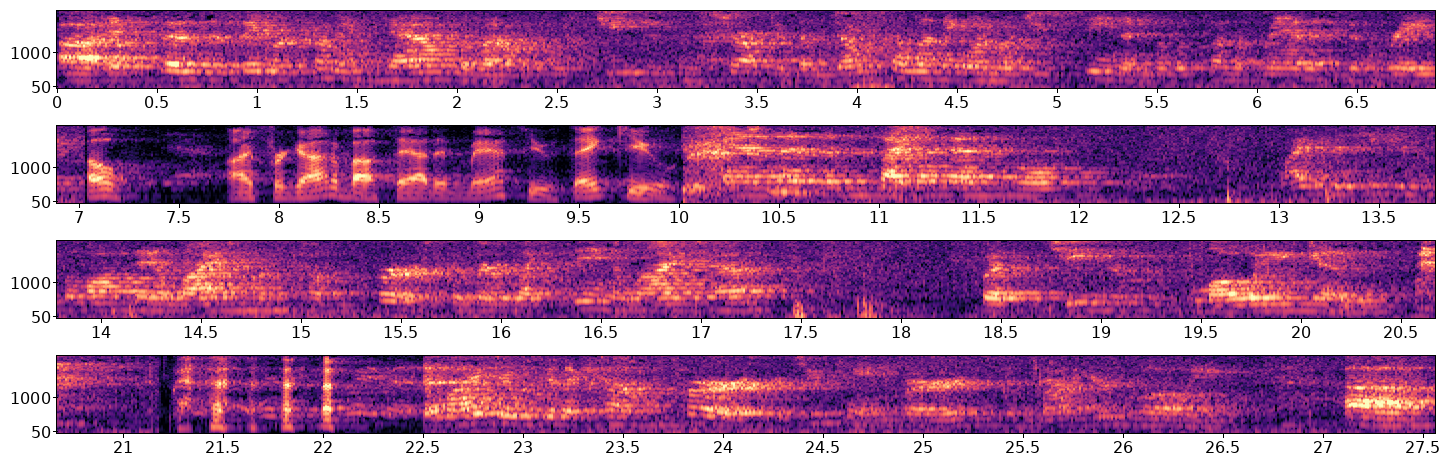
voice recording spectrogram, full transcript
uh, it says, as they were coming down the mountain, Jesus instructed them, Don't tell anyone what you've seen until the Son of Man has been raised. Oh, I forgot about that in Matthew. Thank you. And then the disciples asked, Well, why did the teachers of the law say Elijah must come first? Because they're like seeing Elijah, but Jesus is glowing and. Elijah was going to come first, but you came first, and now you're glowing. Uh,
